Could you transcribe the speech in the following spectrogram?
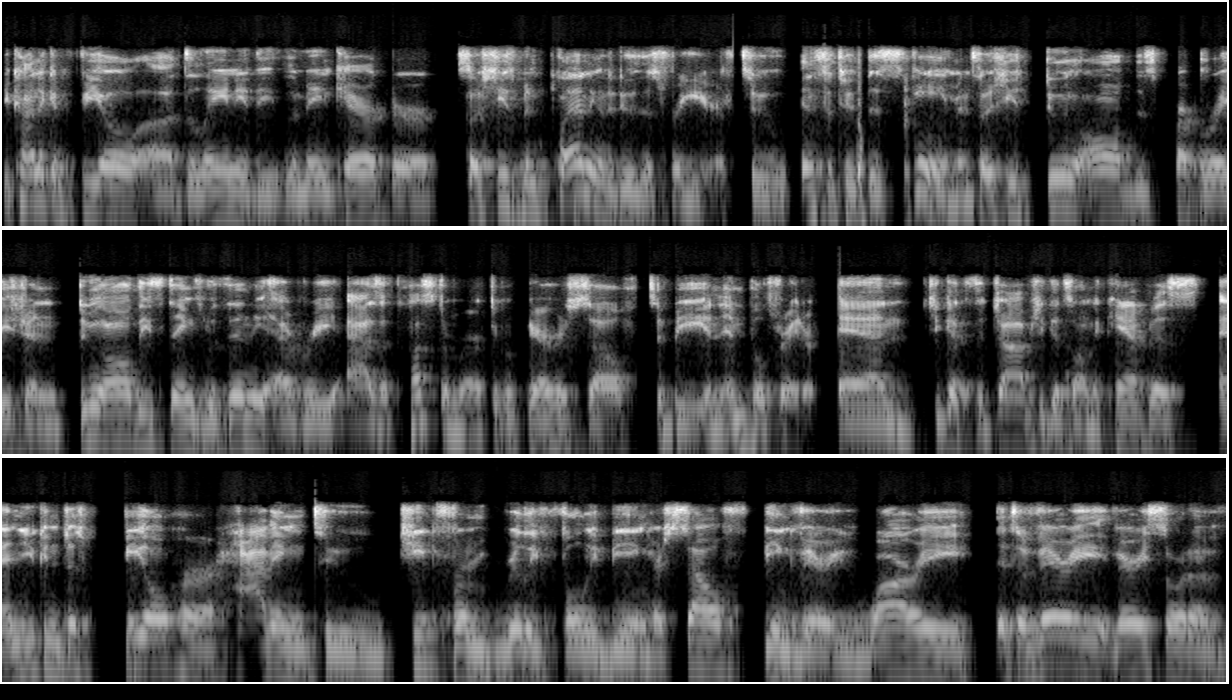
you kind of can feel uh, Delaney, the, the main character, so she's been planning to do this for years to institute this scheme. And so she's doing all this preparation, doing all these things within the Every as a customer to prepare herself to be an infiltrator. And she gets the job, she gets on the campus, and you can just feel her having to keep from really fully being herself, being very wary. It's a very, very sort of,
